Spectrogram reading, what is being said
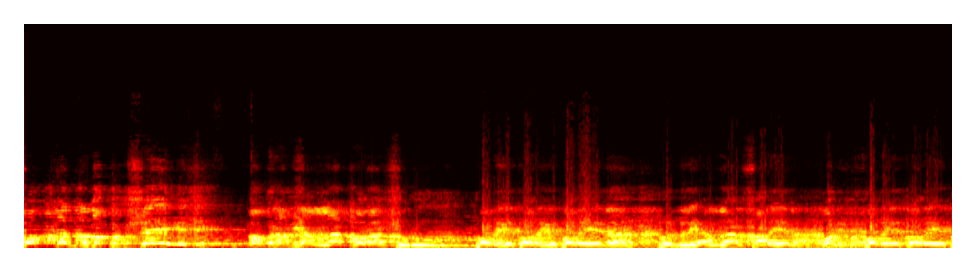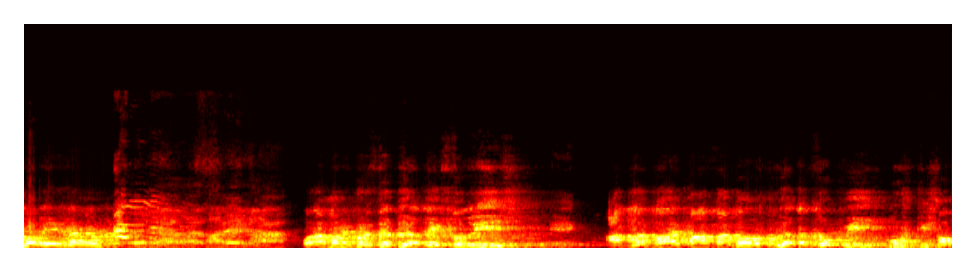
চক্রান্ত যখন শেষ তখন আমি আল্লাহ ধরা শুরু। ধরে ধরে ধরে না, ধরলে আল্লাহ সারে না। বলে, ধরে ধরে ধরে না। ওরা মনে করেছে দুই হাজার একচল্লিশ। আল্লাহ কয় পাঁচ আগস্ট দুই হাজার চব্বিশ পুষ্টি সহ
